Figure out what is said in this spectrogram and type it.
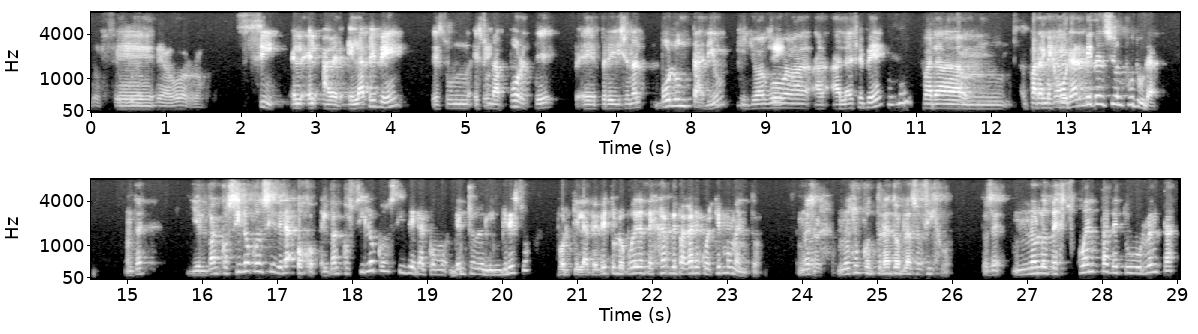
Los seguros eh, de ahorro. Sí, el, a ver, el APB es un, es un aporte eh, previsional voluntario que yo hago a, la FP para, mm, para mejorar mi pensión futura. Y el banco sí lo considera, ojo, el banco sí lo considera como dentro del ingreso porque la APB tú lo puedes dejar de pagar en cualquier momento. No es, no es un contrato a plazo fijo. Entonces, no lo descuentas de tu renta,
